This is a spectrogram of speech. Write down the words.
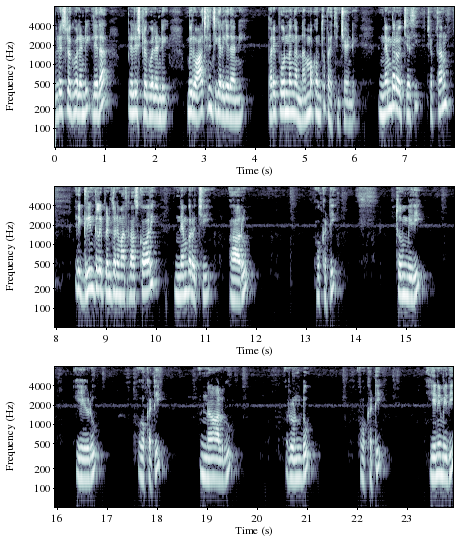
వీడియోస్లోకి వెళ్ళండి లేదా ప్లేలిస్ట్లోకి వెళ్ళండి. మీరు ఆచరించగలిగేదాన్ని పరిపూర్ణంగా నమ్మకంతో ప్రయత్నించండి నెంబర్ వచ్చేసి చెప్తాను. ఇది గ్రీన్ కలర్ పెన్తోనే మాత్రం రాసుకోవాలి. నెంబర్ వచ్చి ఆరు ఒకటి తొమ్మిది ఏడు ఒకటి నాలుగు రెండు ఒకటి ఎనిమిది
